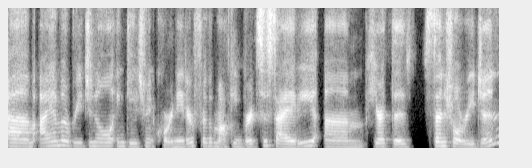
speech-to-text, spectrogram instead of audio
Um, I am a regional engagement coordinator for the Mockingbird Society um, here at the Central Region.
